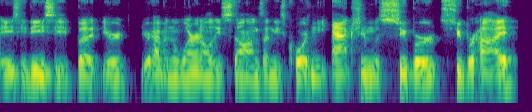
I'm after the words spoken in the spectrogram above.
ACDC, but you're you're having to learn all these songs on these chords, and the action was super super high.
